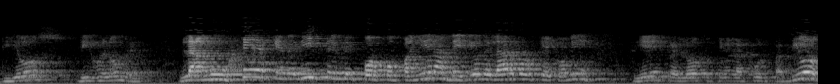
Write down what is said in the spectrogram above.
Dios, dijo el hombre, la mujer que me diste por compañera me dio del árbol que comí. Siempre el otro tiene la culpa. Dios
